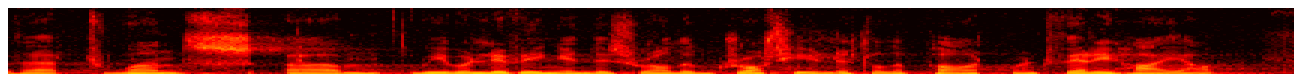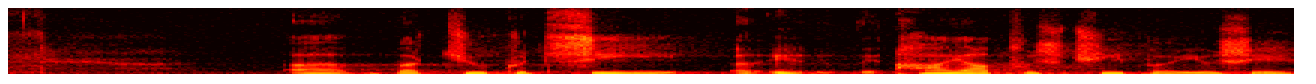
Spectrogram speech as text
that once um, we were living in this rather grotty little apartment very high up, uh, but you could see, uh, it, high up was cheaper, you see.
